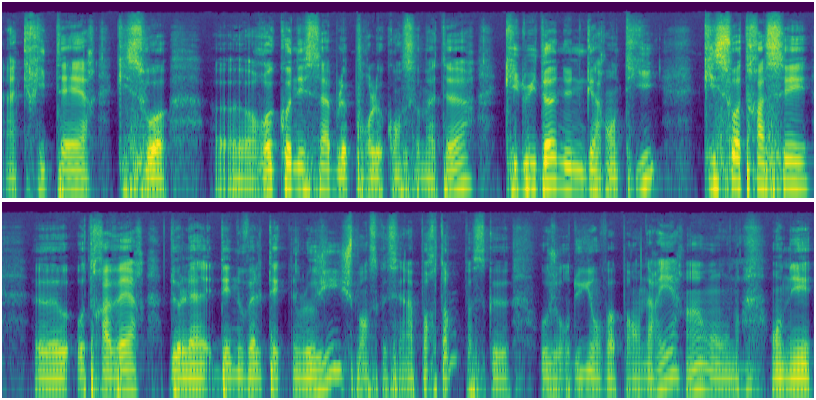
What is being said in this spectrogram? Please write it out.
un critère qui soit euh, reconnaissable pour le consommateur, qui lui donne une garantie, qui soit tracé euh, au travers de la, des nouvelles technologies. Je pense que c'est important parce qu'aujourd'hui, on ne va pas en arrière. Hein. On, on, est,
